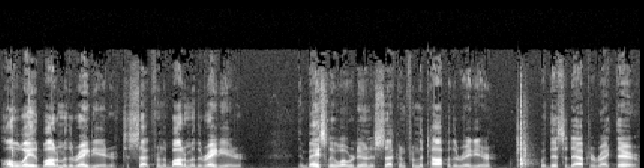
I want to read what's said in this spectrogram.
all the way to the bottom of the radiator to suck from the bottom of the radiator, then basically what we're doing is sucking from the top of the radiator with this adapter right there.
